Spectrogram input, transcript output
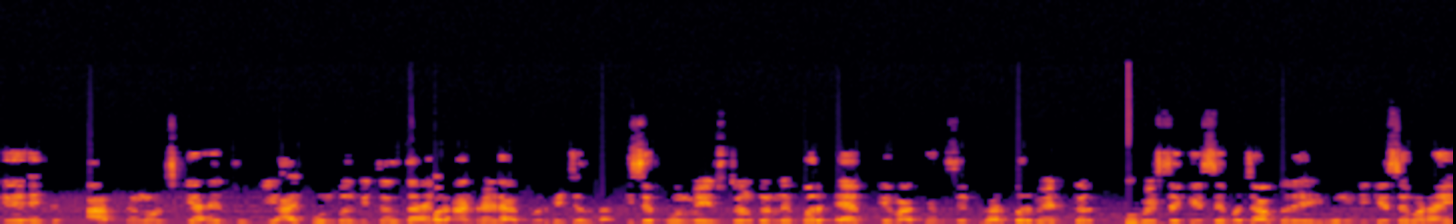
के एक ऐप का लॉन्च किया है, जो कि आईफोन पर भी चलता है और एंड्रॉइड ऐप पर भी चलता है। इसे फ़ोन में इंस्टॉल करने पर ऐप के माध्यम से घर पर बैठकर कोविड से कैसे बचाव करें इम्यूनिटी कैसे बढ़ाएँ,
